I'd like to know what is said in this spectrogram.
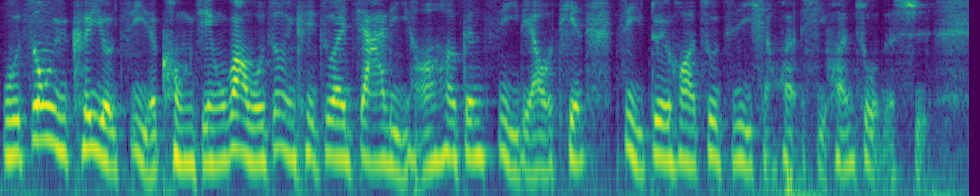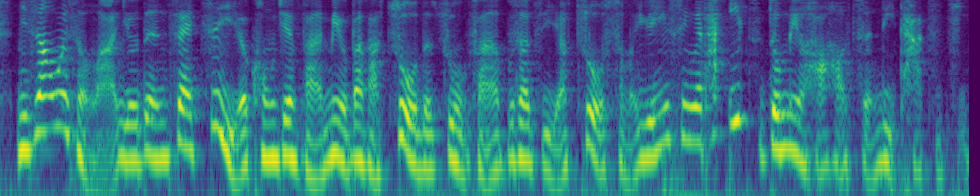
我终于可以有自己的空间，哇，我终于可以坐在家里，然后跟自己聊天、自己对话，做自己想欢喜欢做的事。你知道为什么吗？有的人在自己的空间反而没有办法坐得住，反而不知道自己要做什么。原因是因为他一直都没有好好整理他自己。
